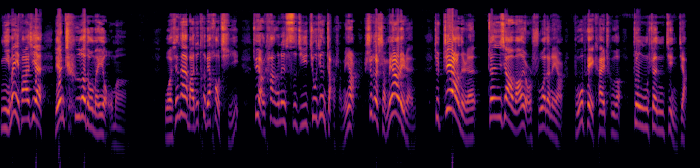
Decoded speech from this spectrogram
你没发现连车都没有吗？我现在吧就特别好奇，就想看看这司机究竟长什么样，是个什么样的人。就这样的人，真像网友说的那样，不配开车，终身禁驾。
